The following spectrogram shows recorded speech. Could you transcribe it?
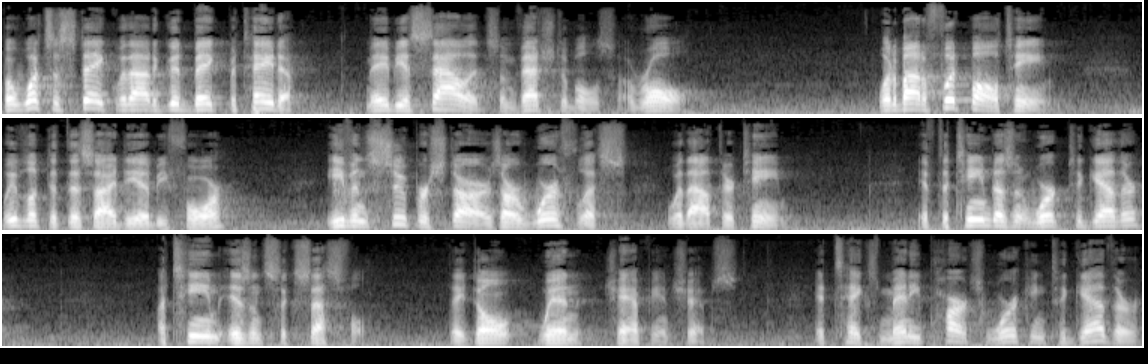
But what's a steak without a good baked potato? Maybe a salad, some vegetables, a roll. What about a football team? We've looked at this idea before. Even superstars are worthless without their team. If the team doesn't work together, a team isn't successful. They don't win championships. It takes many parts working together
